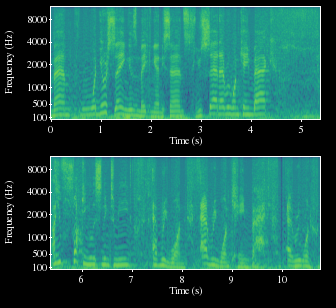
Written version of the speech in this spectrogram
Ma'am, what you're saying isn't making any sense. You said everyone came back. Are you fucking listening to me? Everyone, everyone came back. Everyone who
